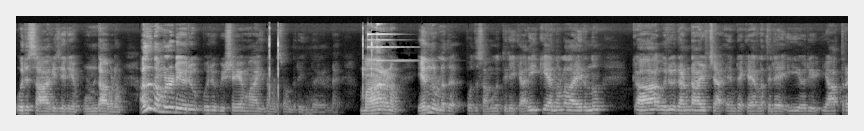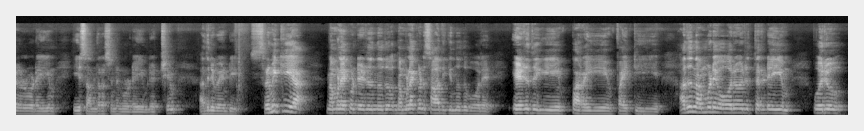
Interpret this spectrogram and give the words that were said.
ഒരു സാഹചര്യം ഉണ്ടാവണം. അത് നമ്മളുടെ ഒരു ഒരു വിഷയമായി നമ്മുടെ സ്വതന്ത്ര ചിന്തകരുടെ മാറണം എന്നുള്ളത് പൊതുസമൂഹത്തിലേക്ക് അറിയിക്കുക എന്നുള്ളതായിരുന്നു ആ ഒരു രണ്ടാഴ്ച എന്റെ കേരളത്തിലെ ഈ ഒരു യാത്രകളുടെയും ഈ സന്ദർശനങ്ങളുടെയും ലക്ഷ്യം. അതിനുവേണ്ടി ശ്രമിക്കുക നമ്മളെ കൊണ്ട് എഴുതുന്നത് നമ്മളെ കൊണ്ട് സാധിക്കുന്നത് പോലെ എഴുതുകയും പറയുകയും ഫൈറ്റ് ചെയ്യുകയും. അത് നമ്മുടെ ഓരോരുത്തരുടെയും ഒരു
